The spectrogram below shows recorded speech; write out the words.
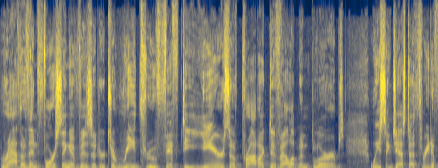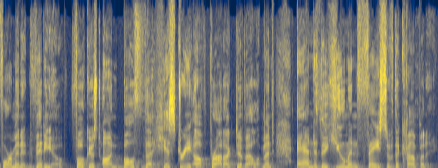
Rather than forcing a visitor to read through 50 years of product development blurbs, we suggest a three to four minute video focused on both the history of product development and the human face of the company.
